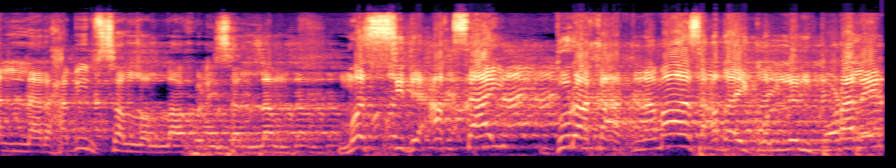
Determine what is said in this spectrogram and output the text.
আল্লাহর হাবিব সাল্লাহ সাল্লাম মসজিদে আকসাই দুরাকাত নামাজ আদায় করলেন, পড়ালেন,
